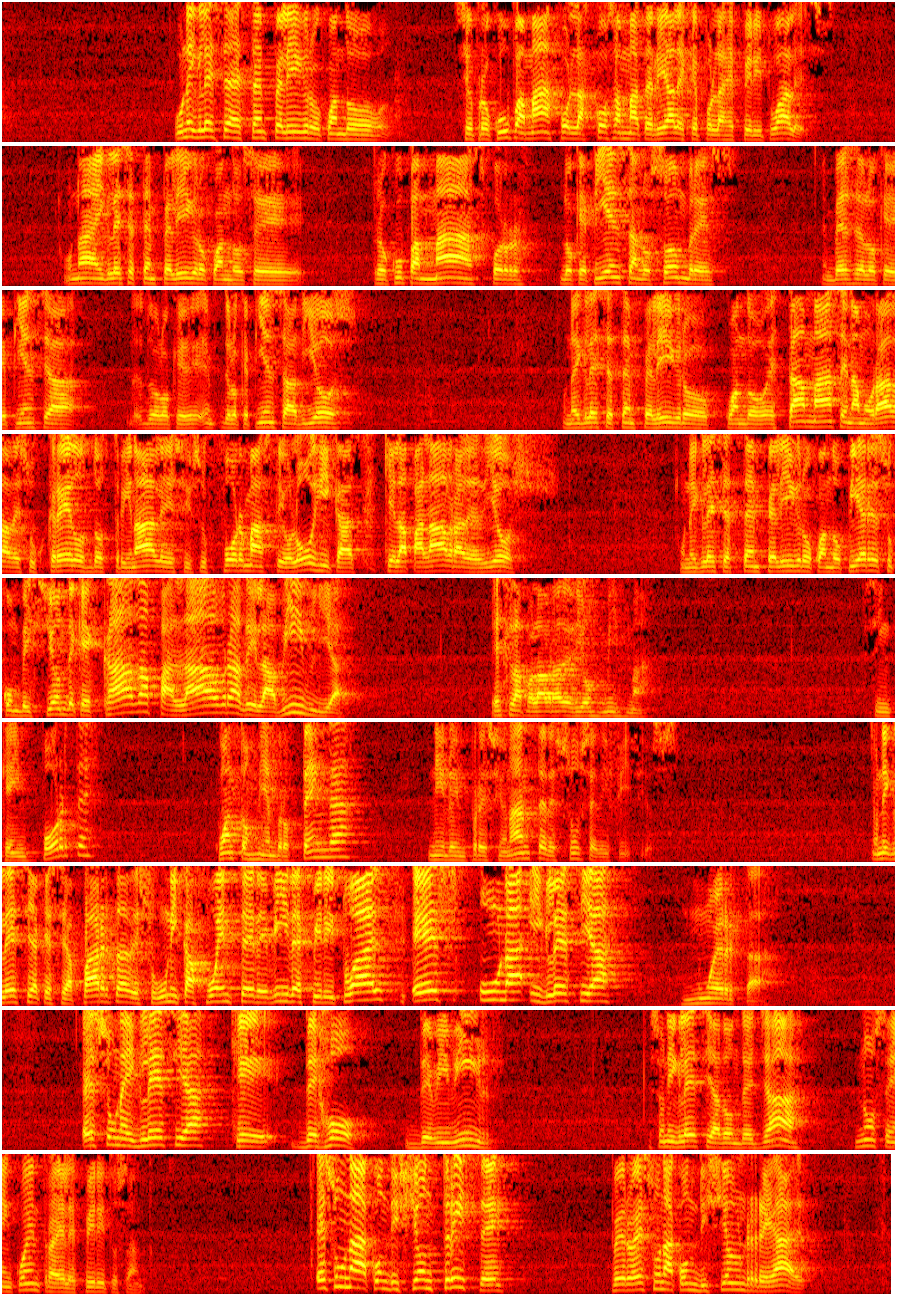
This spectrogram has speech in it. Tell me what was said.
Una iglesia está en peligro cuando se preocupa más por las cosas materiales que por las espirituales. Una iglesia está en peligro cuando se preocupa más por lo que piensan los hombres en vez de lo que piensa de lo que, de lo que piensa Dios. Una iglesia está en peligro cuando está más enamorada de sus credos doctrinales y sus formas teológicas que la palabra de Dios. Una iglesia está en peligro cuando pierde su convicción de que cada palabra de la Biblia es la palabra de Dios misma. Sin que importe cuántos miembros tenga ni lo impresionante de sus edificios. Una iglesia que se aparta de su única fuente de vida espiritual es una iglesia muerta es una iglesia que dejó de vivir. Es una iglesia donde ya no se encuentra el Espíritu Santo. Es una condición triste, pero es una condición real.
